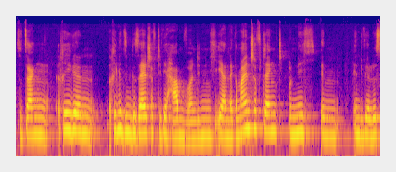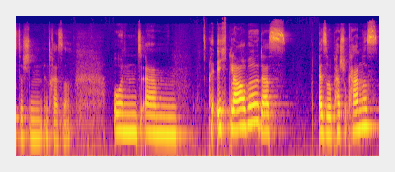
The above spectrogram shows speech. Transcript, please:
sozusagen regeln, regeln sie eine Gesellschaft, die wir haben wollen, die nämlich eher an der Gemeinschaft denkt und nicht im individualistischen Interesse. Und ähm, ich glaube, dass also Paschukanis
